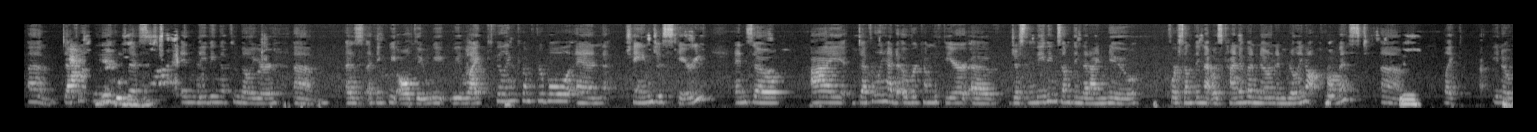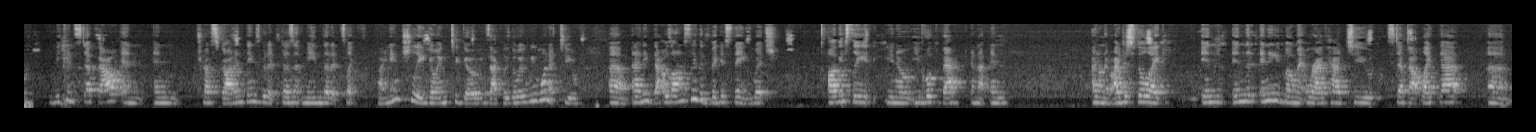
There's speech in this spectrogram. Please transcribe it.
Um, definitely just in leaving the familiar, um, as I think we all do. We, we like feeling comfortable and change is scary. And so I definitely had to overcome the fear of just leaving something that I knew for something that was kind of unknown and really not promised. Um. Like, you know, we can step out and, and trust God in things, but it doesn't mean that it's like financially going to go exactly the way we want it to. Um, and I think that was honestly the biggest thing, which obviously, you know, you look back and, and I don't know, I just feel like in, in the, any moment where I've had to step out like that, um,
